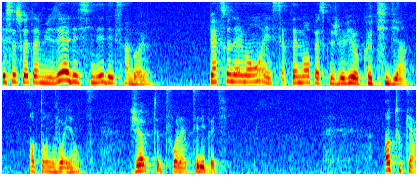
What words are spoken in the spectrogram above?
et se soient amusés à dessiner des symboles. Personnellement, et certainement parce que je le vis au quotidien en tant que voyante, j'opte pour la télépathie. En tout cas,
